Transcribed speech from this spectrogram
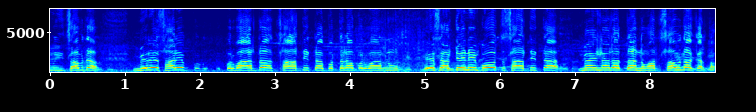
ਵੀ ਸਭ ਦਾ। ਮੇਰੇ ਸਾਰੇ ਪ- ਪਰਿਵਾਰ ਦਾ ਸਾਥ ਦਿੱਤਾ ਬੱਤਰਾ ਪਰਿਵਾਰ ਨੂੰ ਇਸ ਅੱਡੇ ਨੇ ਬਹੁਤ ਸਾਥ ਦਿੱਤਾ ਮੈਂ ਇਹਨਾਂ ਦਾ ਧੰਨਵਾਦ ਸਭ ਦਾ ਕਰਦਾ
